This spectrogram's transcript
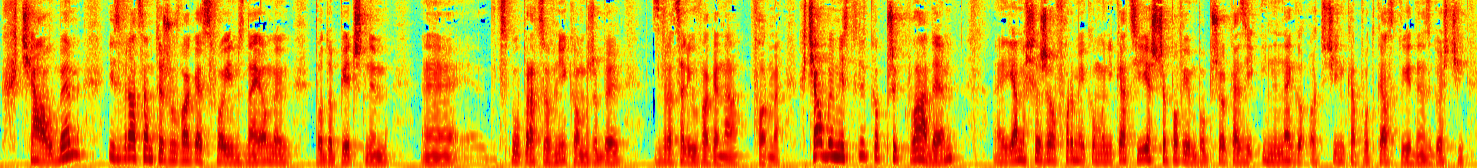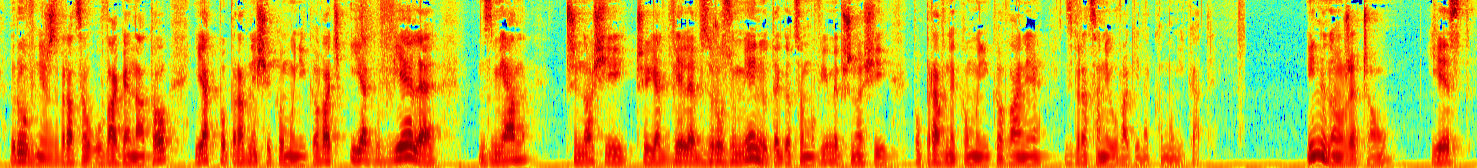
chciałbym i zwracam też uwagę swoim znajomym, podopiecznym, współpracownikom, żeby zwracali uwagę na formę. Chciałbym jest tylko przykładem. E, ja myślę, że o formie komunikacji jeszcze powiem, bo przy okazji innego odcinka podcastu jeden z gości również zwracał uwagę na to, jak poprawnie się komunikować i jak wiele zmian przynosi, czy jak wiele w zrozumieniu tego, co mówimy, przynosi poprawne komunikowanie, zwracanie uwagi na komunikaty. Inną rzeczą jest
